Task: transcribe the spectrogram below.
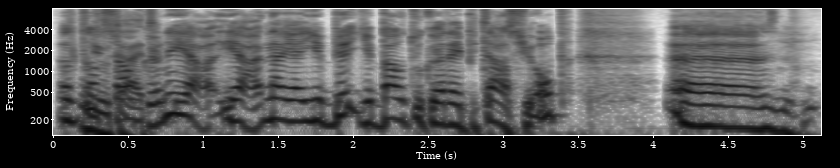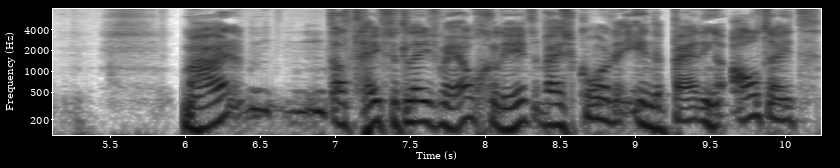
Dat, dat zou tijd. kunnen, ja. ja nou ja, je, je bouwt natuurlijk een reputatie op. Uh, maar dat heeft het leven mij ook geleerd. Wij scoorden in de peilingen altijd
